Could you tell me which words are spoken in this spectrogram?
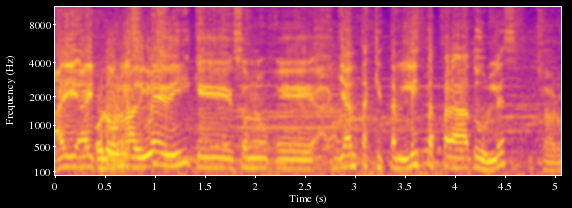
Hay, hay o los radios. ready que son eh, llantas que están listas para tubeless. Claro.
